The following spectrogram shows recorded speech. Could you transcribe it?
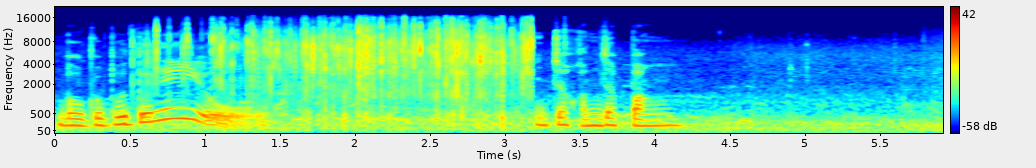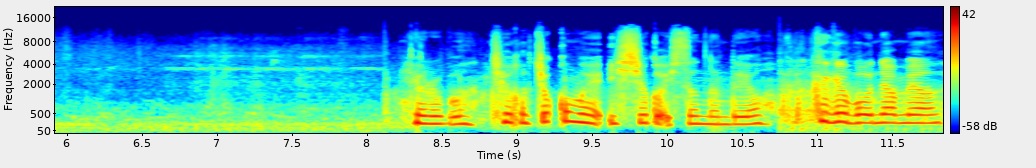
먹어보드래요. 진짜 감자빵. 여러분, 제가 조금의 이슈가 있었는데요. 그게 뭐냐면,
